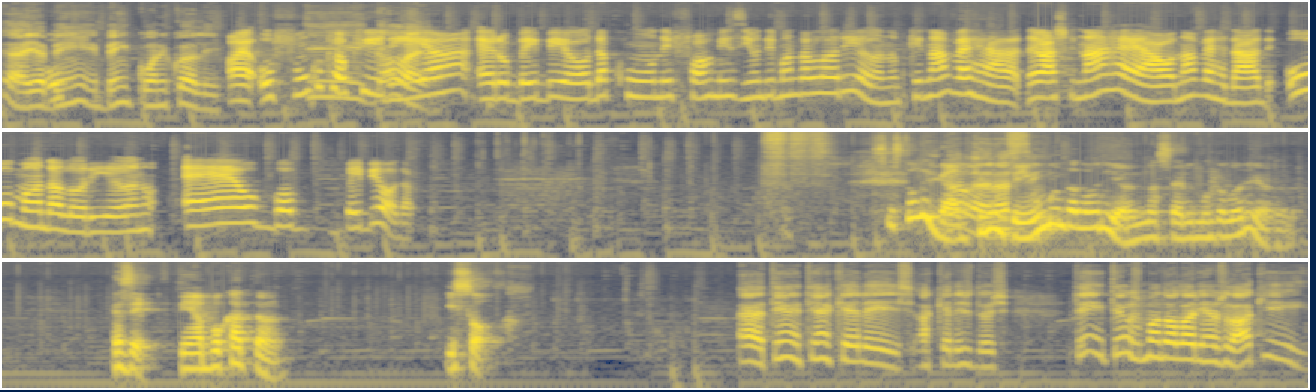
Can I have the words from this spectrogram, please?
É, aí é bem, bem icônico ali. Olha, o Funko que eu E, queria galera? era o Baby Yoda com um uniformezinho de Mandaloriano. Porque na verdade, eu acho que na real, na verdade, o Mandaloriano é o Bo- Baby Yoda. Vocês estão ligados E, que não tem assim- um Mandaloriano na série do Mandaloriano. né? Quer dizer, tem a Bocatan. E só. É, tem, tem aqueles, aqueles dois. Tem, tem os Mandalorianos lá que,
